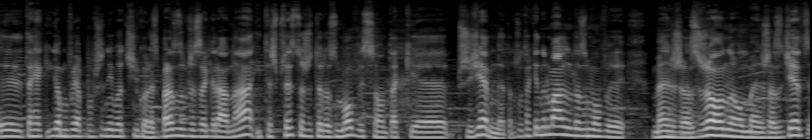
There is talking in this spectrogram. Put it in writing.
y, tak jak Iga mówiła w poprzednim odcinku, ona jest bardzo dobrze zagrana i też przez to, że te rozmowy są takie przyziemne, tam są takie normalne rozmowy męża z żoną, męża z dziec-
